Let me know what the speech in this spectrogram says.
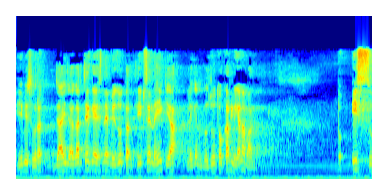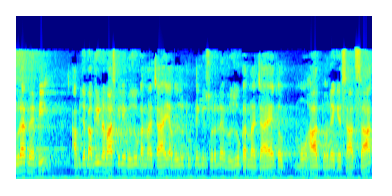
یہ بھی صورت جائز اگرچہ کہ اس نے وضو ترتیب سے نہیں کیا، لیکن وضو تو کر لیا نا بعد میں۔ تو اس صورت میں بھی اب جب اگلی نماز کے لیے وضو کرنا چاہے یا وضو ٹوٹنے کی صورت میں وضو کرنا چاہے، تو منہ ہاتھ دھونے کے ساتھ ساتھ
